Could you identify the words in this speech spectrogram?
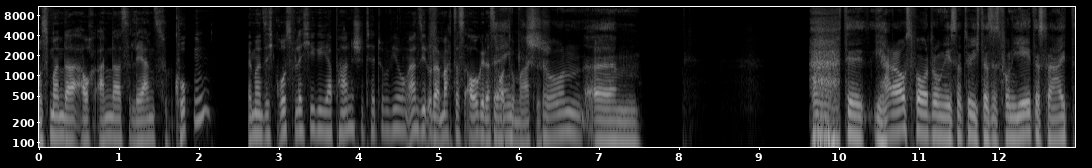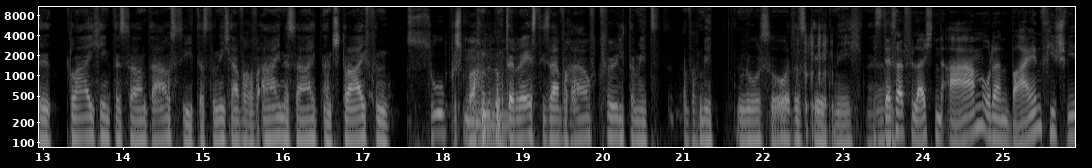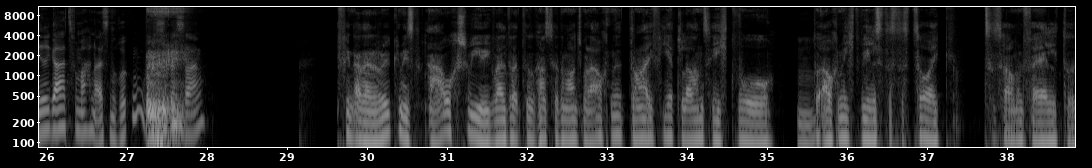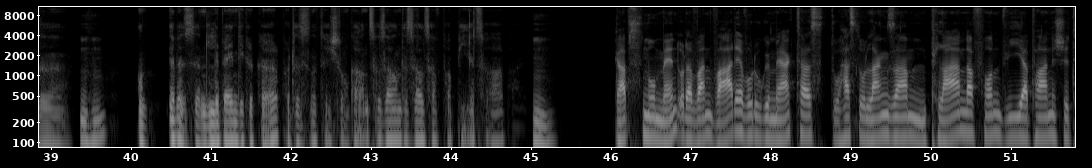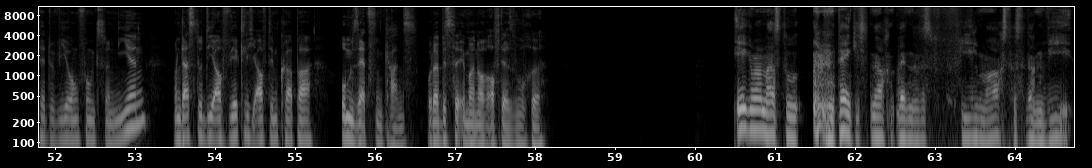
Muss man da auch anders lernen zu gucken, wenn man sich großflächige japanische Tätowierungen ansieht? Oder macht das Auge das denke automatisch? schon. Ähm, die, die Herausforderung ist natürlich, dass es von jeder Seite gleich interessant aussieht, dass du nicht einfach auf einer Seite einen Streifen super spannend Mhm. und der Rest ist einfach aufgefüllt, damit einfach mit nur so, das geht nicht. Ne? Ist deshalb vielleicht ein Arm oder ein Bein viel schwieriger zu machen als ein Rücken? Würdest du das sagen? Ich finde, auch der Rücken ist auch schwierig, weil du, du hast ja manchmal auch eine Dreiviertelansicht, wo Mhm. du auch nicht willst, dass das Zeug zusammenfällt oder Mhm. Und eben, es ist ein lebendiger Körper, das ist natürlich schon ganz was anderes, als auf Papier zu arbeiten. Gab es einen Moment oder wann war der, wo du gemerkt hast, du hast so langsam einen Plan davon, wie japanische Tätowierungen funktionieren und dass du die auch wirklich auf dem Körper umsetzen kannst? Oder bist du immer noch auf der Suche? Irgendwann hast du, denke ich, nach, wenn du das viel machst, hast du dann wie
